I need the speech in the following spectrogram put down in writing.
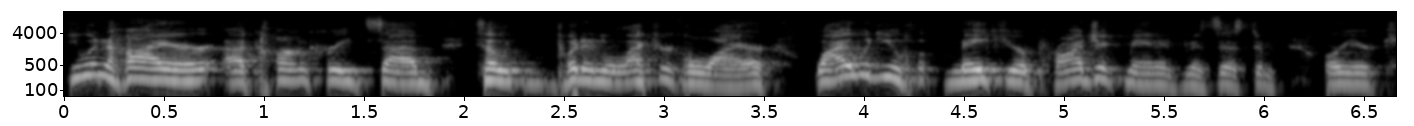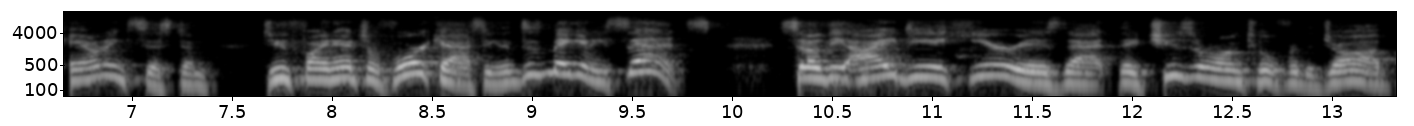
You wouldn't hire a concrete sub to put an electrical wire. Why would you make your project management system or your accounting system do financial forecasting? It doesn't make any sense. So the idea here is that they choose the wrong tool for the job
